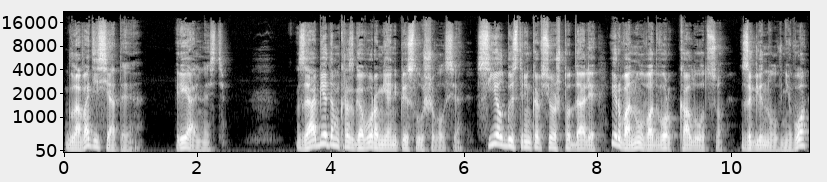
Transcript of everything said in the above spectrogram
Глава 10. Реальность. За обедом к разговорам я не прислушивался. Съел быстренько все, что дали, и рванул во двор к колодцу. Заглянул в него,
